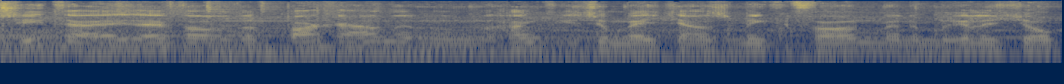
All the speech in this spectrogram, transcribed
Ziet. Hij heeft altijd een pak aan en dan hangt hij zo'n beetje aan zijn microfoon met een brilletje op.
